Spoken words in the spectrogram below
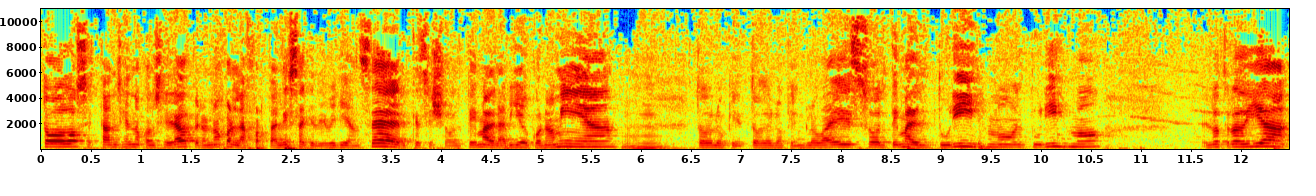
todos están siendo considerados, pero no con la fortaleza que deberían ser, qué sé yo, el tema de la bioeconomía, todo lo que todo lo que engloba eso, el tema del turismo, el turismo. El otro día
